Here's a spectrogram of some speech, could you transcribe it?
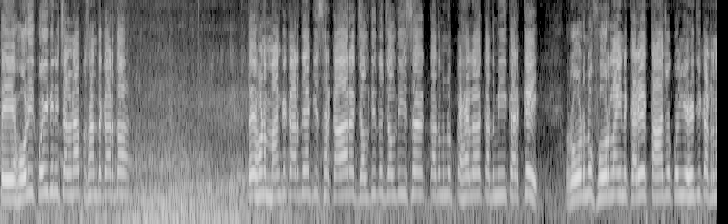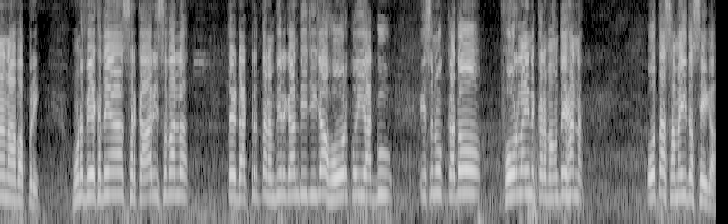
ਤੇ ਹੌਲੀ ਕੋਈ ਵੀ ਨਹੀਂ ਚੱਲਣਾ ਪਸੰਦ ਕਰਦਾ। ਤੇ ਹੁਣ ਮੰਗ ਕਰਦੇ ਆ ਕਿ ਸਰਕਾਰ ਜਲਦੀ ਤੋਂ ਜਲਦੀ ਇਸ ਕਦਮ ਨੂੰ ਪਹਿਲ ਕਦਮੀ ਕਰਕੇ ਰੋਡ ਨੂੰ ਫੋਰ ਲਾਈਨ ਕਰੇ ਤਾਂ ਜੋ ਕੋਈ ਇਹੋ ਜਿਹੀ ਘਟਨਾ ਨਾ ਵਾਪਰੇ। ਹੁਣ ਵੇਖਦੇ ਆ ਸਰਕਾਰ ਇਸ ਵੱਲ ਤੇ ਡਾਕਟਰ ਧਰਮਵੀਰ ਗਾਂਧੀ ਜੀ ਜਾਂ ਹੋਰ ਕੋਈ ਆਗੂ ਇਸ ਨੂੰ ਕਦੋਂ ਫੋਰ ਲਾਈਨ ਕਰਵਾਉਂਦੇ ਹਨ, ਉਹ ਤਾਂ ਸਮਾਂ ਹੀ ਦੱਸੇਗਾ।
